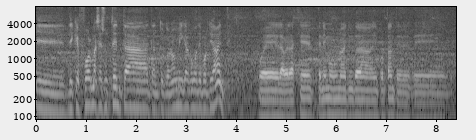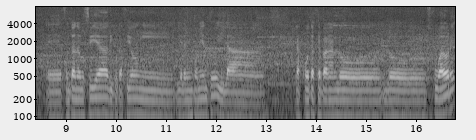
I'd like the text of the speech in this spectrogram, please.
eh, ¿de qué forma se sustenta tanto económica como deportivamente? Pues la verdad es que tenemos una ayuda importante desde eh, Junta de Andalucía, Diputación y, el Ayuntamiento y las cuotas que pagan los, jugadores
